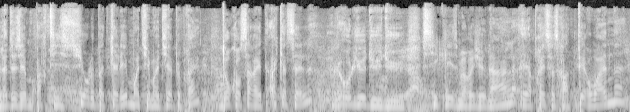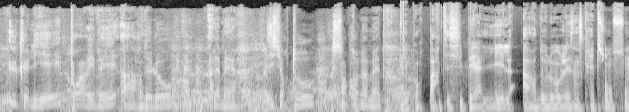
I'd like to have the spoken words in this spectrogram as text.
La deuxième partie sur le Pas-de-Calais, moitié-moitié à peu près. Donc on s'arrête à Cassel, au lieu du, cyclisme régional. Et après, ce sera Terouane, Uquelier, pour arriver à Ardelot, à la mer. Surtout, sans chronomètre. Et pour participer à l'île Ardelot, les inscriptions sont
